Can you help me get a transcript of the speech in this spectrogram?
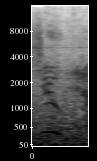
Shoot!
